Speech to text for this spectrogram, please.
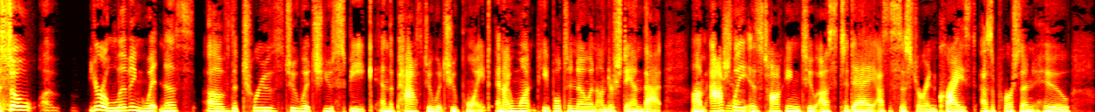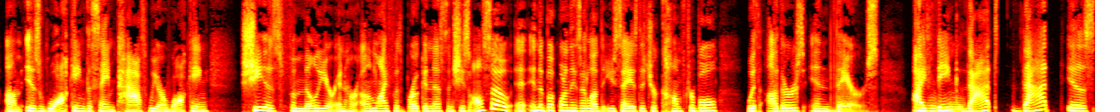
So uh, you're a living witness of the truths to which you speak and the path to which you point. And I want people to know and understand that. Um, Ashley is talking to us today as a sister in Christ, as a person who um, is walking the same path we are walking. She is familiar in her own life with brokenness. And she's also, in the book, one of the things I love that you say is that you're comfortable with others in theirs. I think that that is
